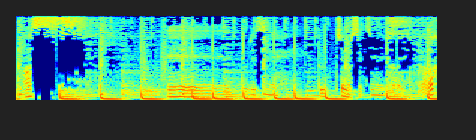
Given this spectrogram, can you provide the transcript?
きます。えー、ですね、どっちの説明からいくか？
